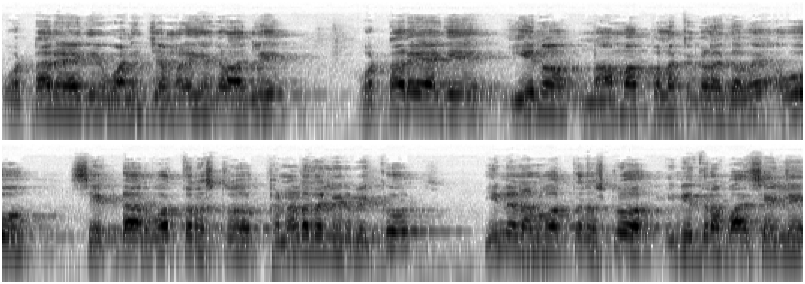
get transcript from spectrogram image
ಒಟ್ಟಾರೆಯಾಗಿ ವಾಣಿಜ್ಯ ಮಳಿಗೆಗಳಾಗಲಿ, ಒಟ್ಟಾರೆಯಾಗಿ ಏನು ನಾಮಫಲಕಗಳಿದ್ದಾವೆ, ಅವು ಶೇಕಡ ಅರವತ್ತರಷ್ಟು ಕನ್ನಡದಲ್ಲಿರಬೇಕು. ಇನ್ನು ನಲವತ್ತರಷ್ಟು ಇನ್ನಿತರ ಭಾಷೆಯಲ್ಲಿ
